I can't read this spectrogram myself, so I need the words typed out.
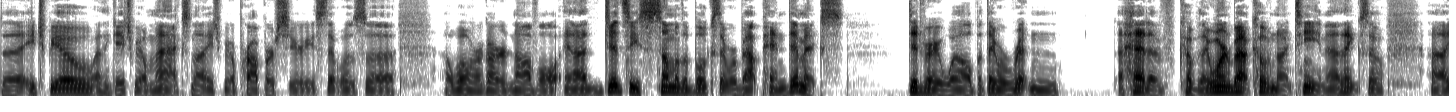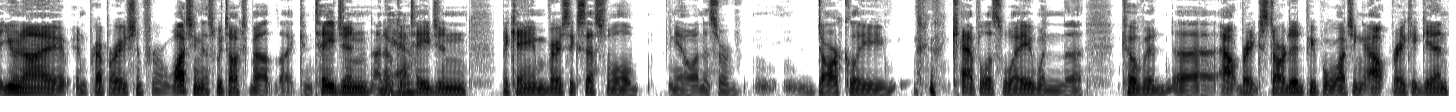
the HBO, I think HBO Max, not HBO proper series that was uh, a well-regarded novel, and I did see some of the books that were about pandemics did very well, but they were written ahead of COVID. They weren't about COVID nineteen, and I think so. Uh, you and I, in preparation for watching this, we talked about like Contagion. I know yeah. Contagion became very successful you know, in a sort of darkly capitalist way when the COVID uh, outbreak started. People were watching Outbreak again.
